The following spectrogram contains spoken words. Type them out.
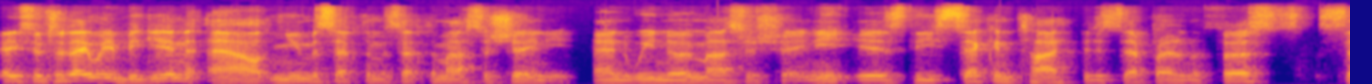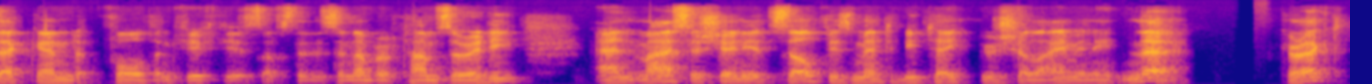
Okay, so today we begin our new Masechta Masechta Maser Sheni, and we know Maser Sheni is the second type that is separated in the first, second, fourth, and fifth years. I've said this a number of times already, and Maser Sheni itself is meant to be taken to Shalim and there, correct?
